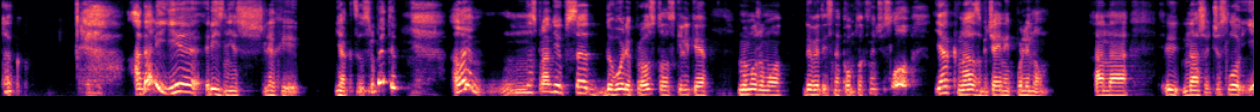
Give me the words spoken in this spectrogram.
Так. А далі є різні шляхи, як це зробити. Але насправді все доволі просто, оскільки ми можемо дивитись на комплексне число як на звичайний поліном, на наше число і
